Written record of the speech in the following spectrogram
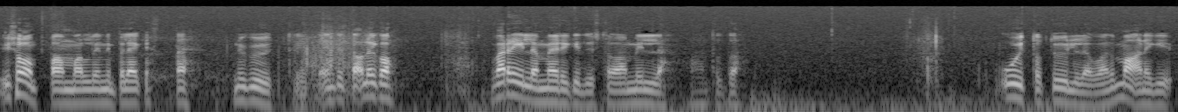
isompaan malliin niin pelkästään nykyttiin. En tiedä, oliko värillä merkitystä vai millä vähän tota uittotyylillä, vaan tämä ainakin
